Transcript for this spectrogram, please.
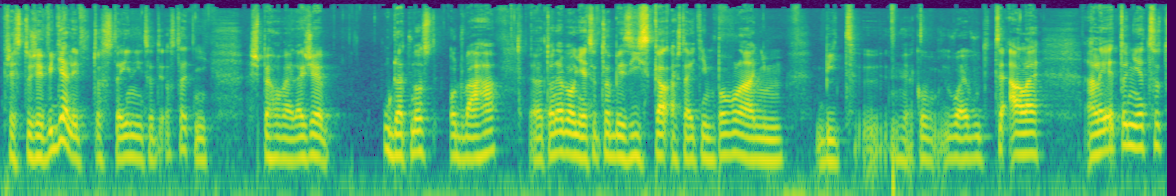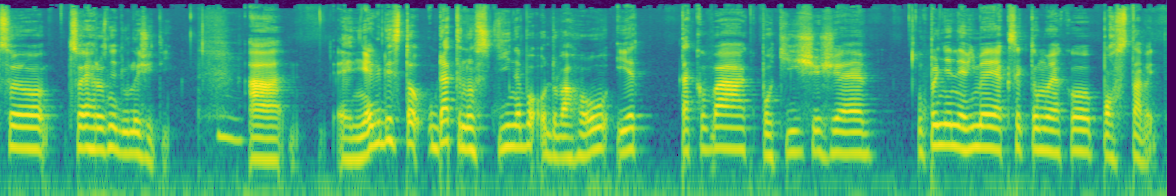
přestože viděli to stejný, co ty ostatní špehové, takže udatnost, odvaha, eh, to nebylo něco, co by získal až tady tím povoláním být eh, jako vojevůdce, ale, ale je to něco, co, co je hrozně důležitý. Hmm. A někdy s tou udatností nebo odvahou je taková potíž, že úplně nevíme, jak se k tomu jako postavit.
